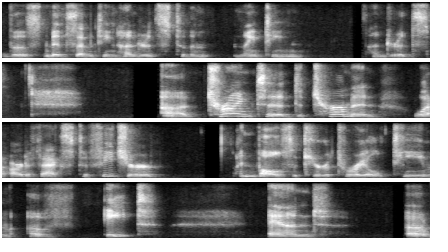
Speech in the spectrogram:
the mid 1700s to the 1900s. Uh, trying to determine what artifacts to feature involves a curatorial team of eight and a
